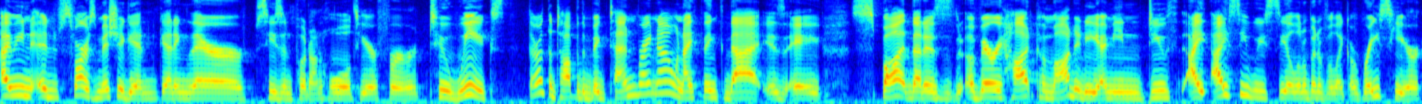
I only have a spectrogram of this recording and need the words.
I mean, as far as Michigan getting their season put on hold here for two weeks, they're at the top of the Big Ten right now, and I think that is a spot that is a very hot commodity. I mean, do you? I, I see we see a little bit of a, like a race here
